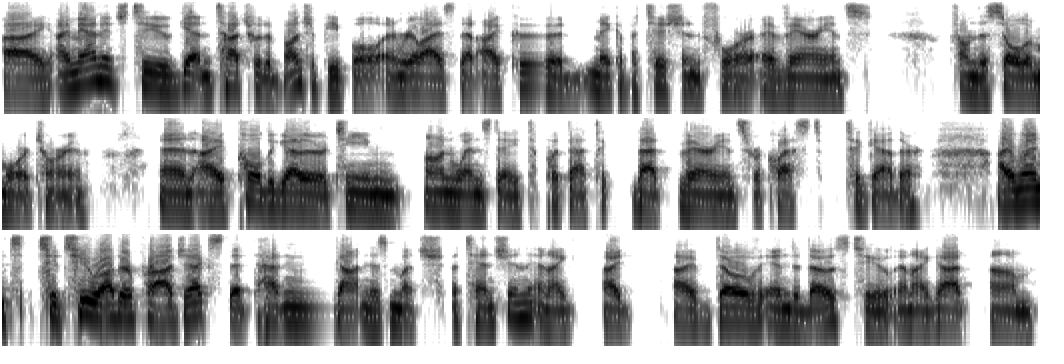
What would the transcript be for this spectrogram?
I I managed to get in touch with a bunch of people and realized that I could make a petition for a variance from the solar moratorium and I pulled together a team on Wednesday to put that to, that variance request together. I went to two other projects that hadn't gotten as much attention, and I I I dove into those two, and I got um,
